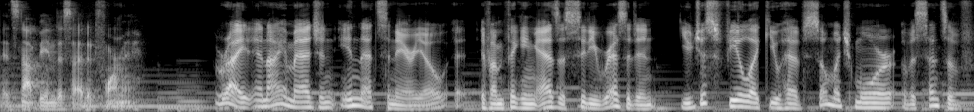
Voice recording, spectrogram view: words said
It's not being decided for me. Right. And I imagine in that scenario, if I'm thinking as a city resident, you just feel like you have so much more of a sense of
